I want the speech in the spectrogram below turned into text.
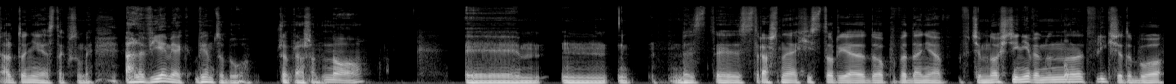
ale to nie jest tak w sumie. Ale wiem, jak, wiem co było. Przepraszam. No, y, straszne historie do opowiadania w ciemności. Nie wiem, na Netflixie to było.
